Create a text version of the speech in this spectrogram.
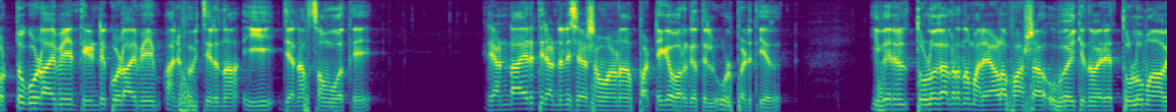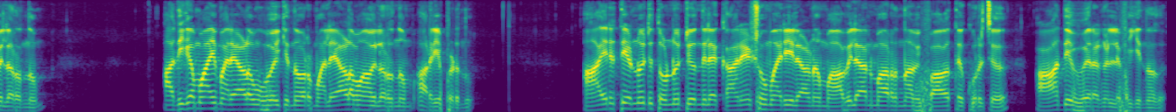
തൊട്ടുകൂടായ്മയും തീണ്ടിക്കൂടായ്മയും അനുഭവിച്ചിരുന്ന ഈ ജനസമൂഹത്തെ രണ്ടായിരത്തി രണ്ടിന് ശേഷമാണ് പട്ടികവർഗത്തിൽ ഉൾപ്പെടുത്തിയത്. ഇവരിൽ തുളുകലർന്ന മലയാള ഭാഷ ഉപയോഗിക്കുന്നവരെ തുളുമാവിലറെന്നും അധികമായി മലയാളം ഉപയോഗിക്കുന്നവർ മലയാളമാവിലറെന്നും അറിയപ്പെടുന്നു. ആയിരത്തി എണ്ണൂറ്റി തൊണ്ണൂറ്റി ഒന്നിലെ കാനേഷുമാരിയിലാണ് മാവിലാൻമാർ എന്ന വിഭാഗത്തെക്കുറിച്ച് ആദ്യ വിവരങ്ങൾ ലഭിക്കുന്നത്.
